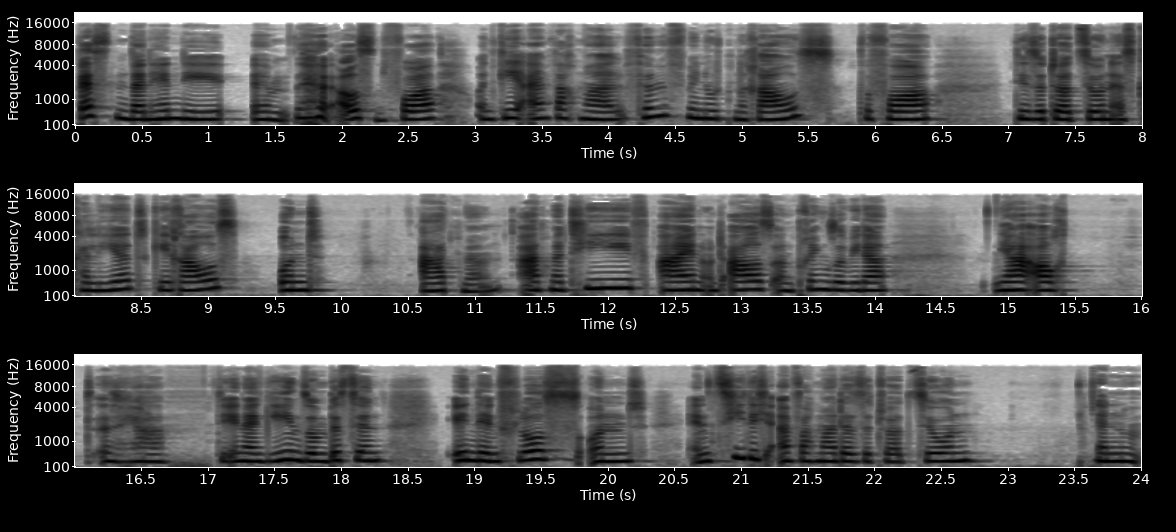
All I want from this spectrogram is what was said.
besten dein Handy ähm, außen vor und geh einfach mal fünf Minuten raus, bevor die Situation eskaliert. Geh raus und atme. Atme tief ein und aus und bring so wieder, ja, auch, ja, die Energien so ein bisschen in den Fluss und entzieh dich einfach mal der Situation. Denn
